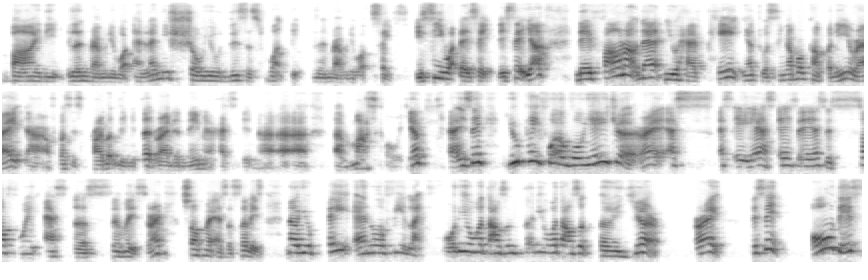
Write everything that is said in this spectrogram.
by the Inland Revenue Board. And let me show you, this is what the Inland Revenue Board says. You see what they say? They say, yeah, they found out that you have paid yeah, to a Singapore company, right? Uh, of course, it's private limited, right? The name has been uh, uh, uh, masked over here. And you say, you pay for a Voyager, right? S SAS. SaaS is software as a service, right? Software as a service. Now you pay annual fee like 40 over 1,000, 30 over 1,000 a year, right? They say all this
